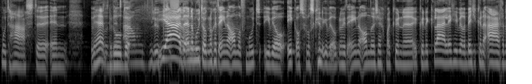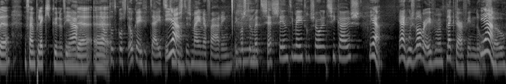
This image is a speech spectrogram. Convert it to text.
moet haasten en hè, het bedoel ja, de- en dan moet ook nog het een en ander of moet. Je wil, ik als verloskundige wil ook nog het een en ander zeg maar kunnen, kunnen klaarleggen. Je wil een beetje kunnen aarden, een fijn plekje kunnen vinden. Ja, eh, ja, want dat kost ook even tijd. ja. Ja. Dat is mijn ervaring. Ik was toen met zes centimeter of zo in het ziekenhuis. ja. Ja, ik moest wel weer even mijn plek daar vinden Ja. of zo.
